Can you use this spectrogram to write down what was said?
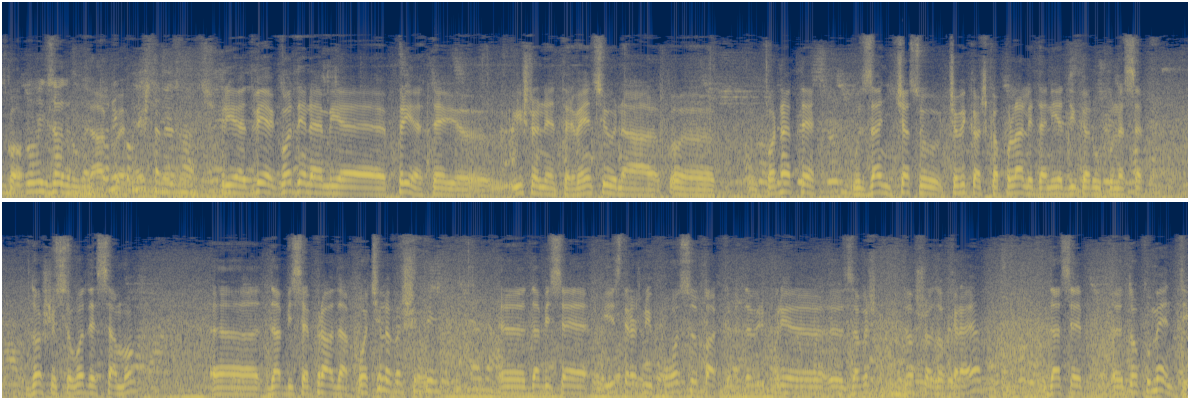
zbog ovih zadruga. to nikom ništa ne znači. Prije dvije godine mi je prijatelj e, išlo na intervenciju na uh, Kornate. U zadnji času čovjeka škapulali da nije diga ruku na sebe. Došli su vode samo E, da bi se pravda počela vršiti, e, da bi se istražni postupak prije došao do kraja, da se dokumenti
